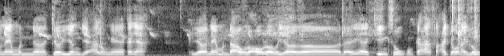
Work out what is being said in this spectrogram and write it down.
anh em mình ờ, chơi dân giả luôn nghe cả nhà. Bây giờ anh em mình đào lỗ rồi, bây giờ ờ, để ờ, chiên xù con cá tại chỗ này luôn.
